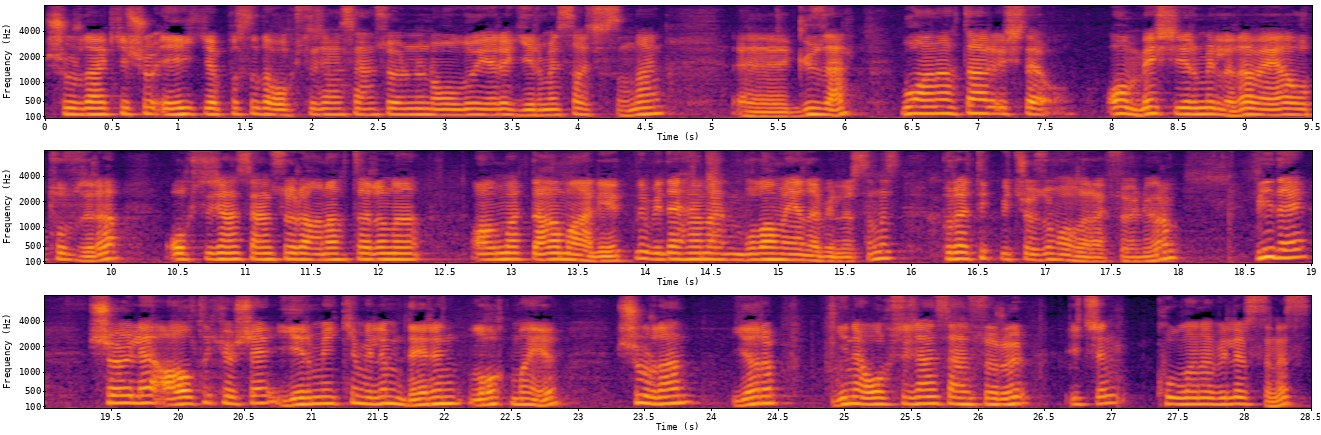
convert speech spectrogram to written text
şuradaki şu eğik yapısı da oksijen sensörünün olduğu yere girmesi açısından e, güzel. Bu anahtar işte 15-20 lira veya 30 lira. Oksijen sensörü anahtarını almak daha maliyetli. Bir de hemen bulamayabilirsiniz. Pratik bir çözüm olarak söylüyorum. Bir de şöyle altı köşe 22 milim derin lokmayı şuradan yarıp yine oksijen sensörü için kullanabilirsiniz.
